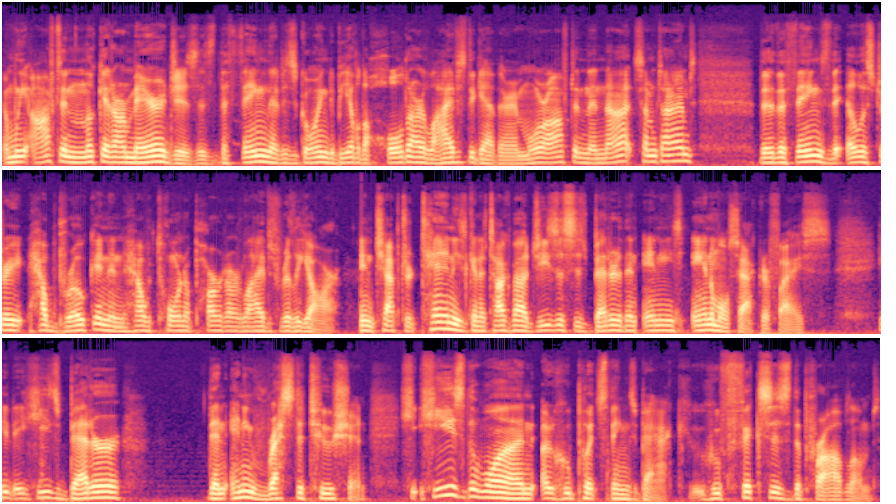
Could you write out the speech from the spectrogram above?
And we often look at our marriages as the thing that is going to be able to hold our lives together. And more often than not, sometimes they're the things that illustrate how broken and how torn apart our lives really are. In chapter 10, he's going to talk about Jesus is better than any animal sacrifice. He, he's better than any restitution. He, he's the one uh, who puts things back, who fixes the problems.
